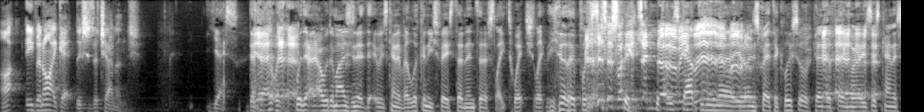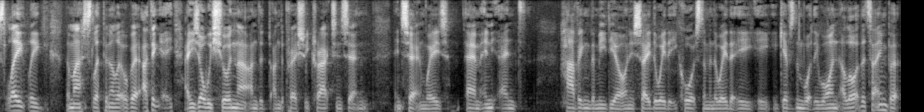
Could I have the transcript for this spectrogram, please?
I, even I get this is a challenge." Yes, definitely. It, I would imagine it, it was kind of a look on his face turned into a slight twitch, like the, you know, the police, It's just like it's a the police captain in uh, you know, Inspector Clouseau kind of thing, where he's just kind of slightly the mask slipping a little bit. I think, and he's always shown that under under pressure he cracks in certain in certain ways, um, and and having the media on his side, the way that he quotes them and the way that he, he, he gives them what they want a lot of the time. But,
